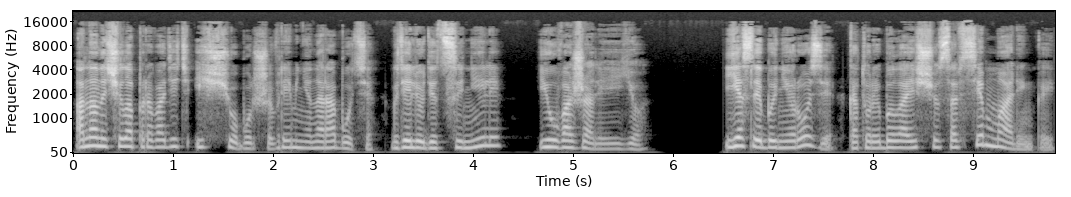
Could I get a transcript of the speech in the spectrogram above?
Она начала проводить еще больше времени на работе, где люди ценили и уважали ее. Если бы не Рози, которая была еще совсем маленькой,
